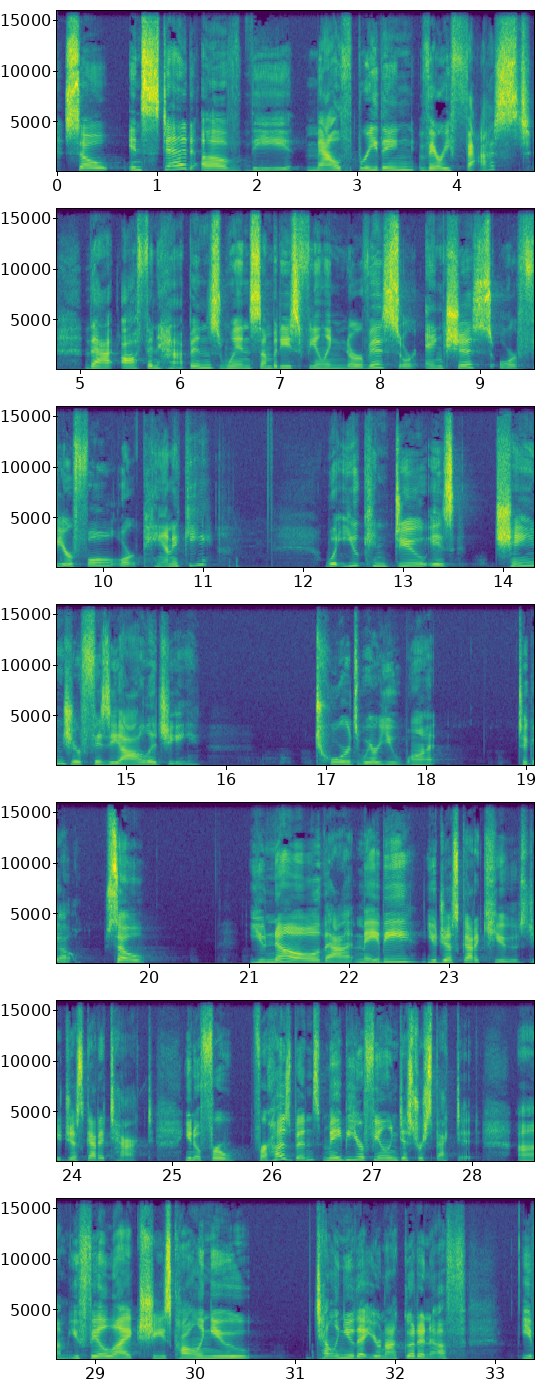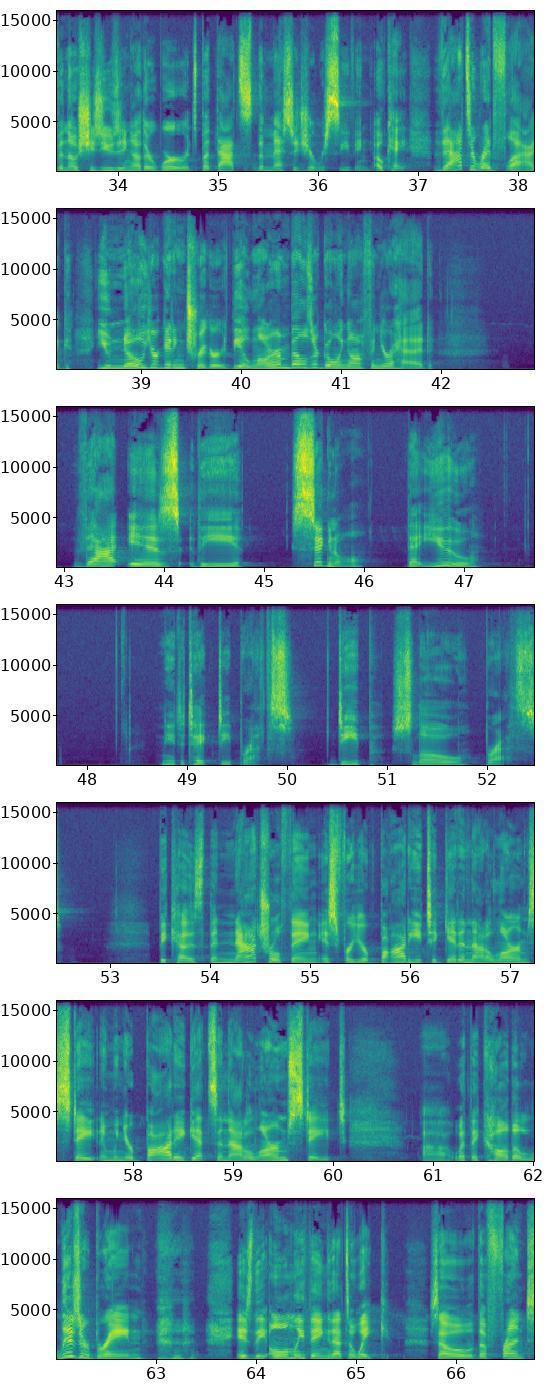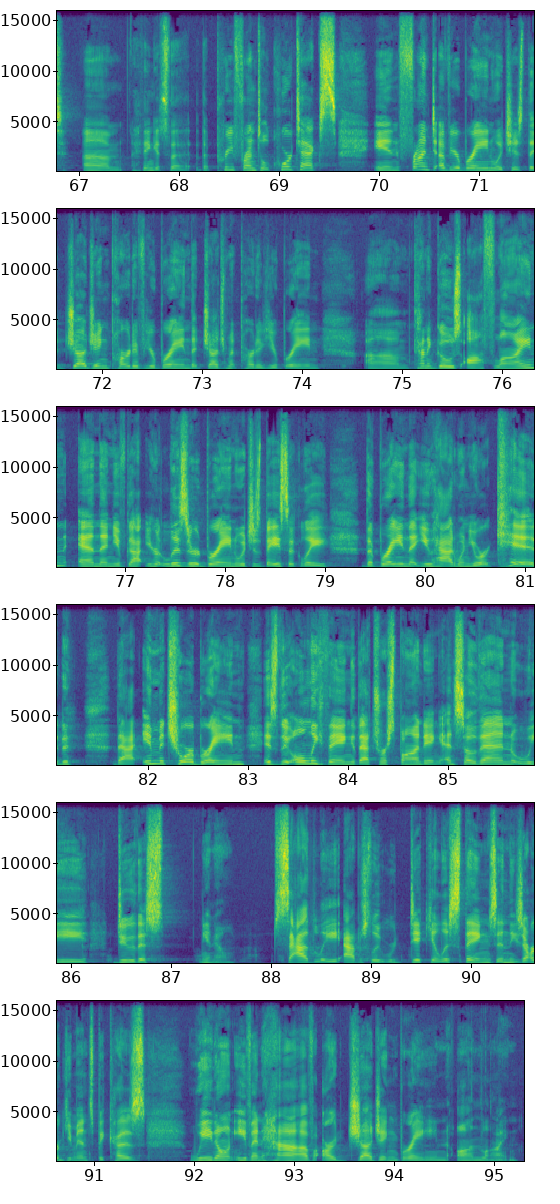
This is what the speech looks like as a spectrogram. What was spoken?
So instead of the mouth breathing very fast that often happens when somebody's feeling nervous or anxious or fearful or panicky, what you can do is change your physiology towards where you want to go. So you know that maybe you just got accused, you just got attacked. You know, for for husbands, maybe you're feeling disrespected. Um, you feel like she's calling you, telling you that you're not good enough, even though she's using other words, but that's the message you're receiving. Okay, that's a red flag. You know you're getting triggered. The alarm bells are going off in your head. That is the signal that you need to take deep breaths, deep, slow breaths because the natural thing is for your body to get in that alarm state. And when your body gets in that alarm state, uh, what they call the lizard brain is the only thing that's awake. So the front, um, I think it's the the prefrontal cortex in front of your brain, which is the judging part of your brain, the judgment part of your brain, um, kind of goes offline, and then you've got your lizard brain, which is basically the brain that you had when you were a kid. That immature brain is the only thing that's responding, and so then we do this, you know, sadly, absolute ridiculous things in these arguments because we don't even have our judging brain online.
